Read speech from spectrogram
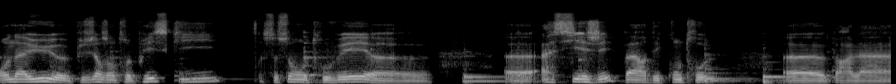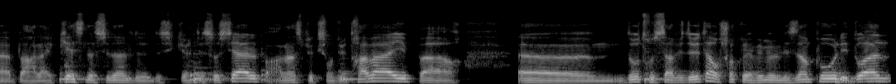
on a eu plusieurs entreprises qui se sont retrouvées euh, assiégé par des contrôles, euh, par, la, Caisse nationale de, sécurité sociale, par l'inspection du travail, par euh, d'autres services de l'État. Je crois qu'il y avait même les impôts, les douanes.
